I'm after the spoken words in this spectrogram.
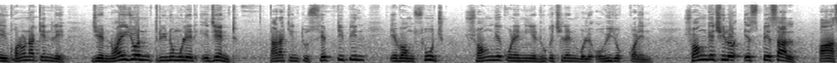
এই গণনা কেন্দ্রে যে নয়জন তৃণমূলের এজেন্ট, তারা কিন্তু সেফটি পিন এবং সূচ সঙ্গে করে নিয়ে ঢুকেছিলেন বলে অভিযোগ করেন। সঙ্গে ছিল স্পেশাল পাস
